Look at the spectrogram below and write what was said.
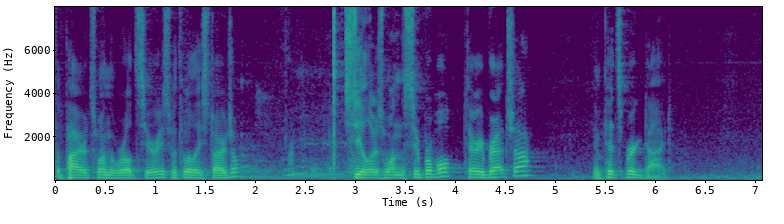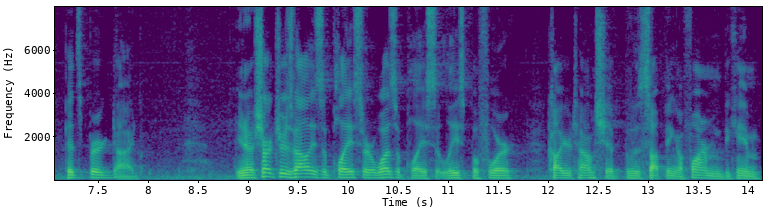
the Pirates won the World Series with Willie Stargell. Steelers won the Super Bowl, Terry Bradshaw, and Pittsburgh died. Pittsburgh died. You know, Chartiers Valley is a place, or it was a place at least before Collier Township was stopped being a farm and became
